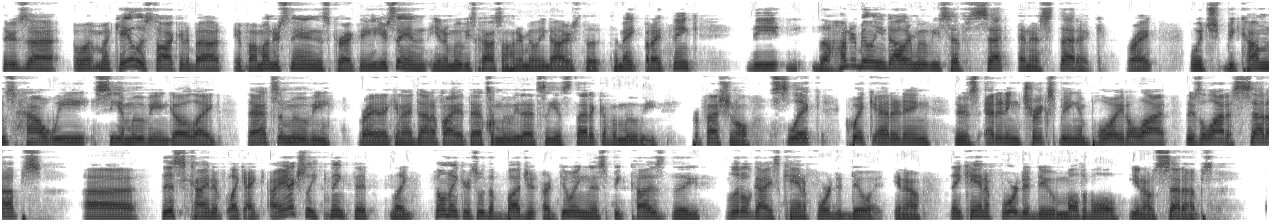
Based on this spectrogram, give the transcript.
There's uh what Michaela's talking about, if I'm understanding this correctly, you're saying, you know, movies cost hundred million dollars to, to make, but I think the the hundred million dollar movies have set an aesthetic, right? Which becomes how we see a movie and go like, that's a movie, right? I can identify it. That's a movie. That's the aesthetic of a movie. Professional, slick, quick editing. There's editing tricks being employed a lot. There's a lot of setups. Uh, this kind of like I, I actually think that like filmmakers with a budget are doing this because the little guys can't afford to do it. You know, they can't afford to do multiple you know setups.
